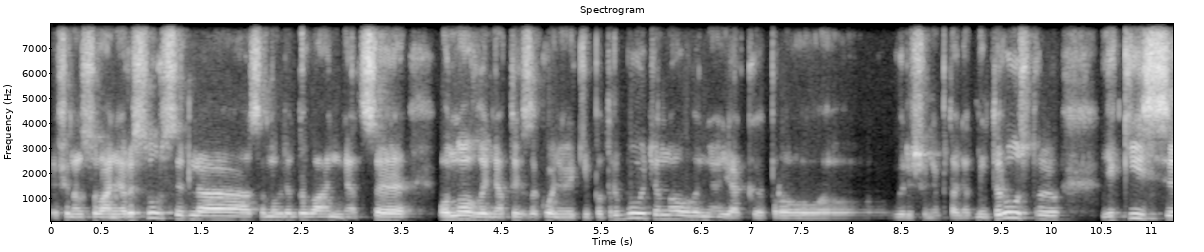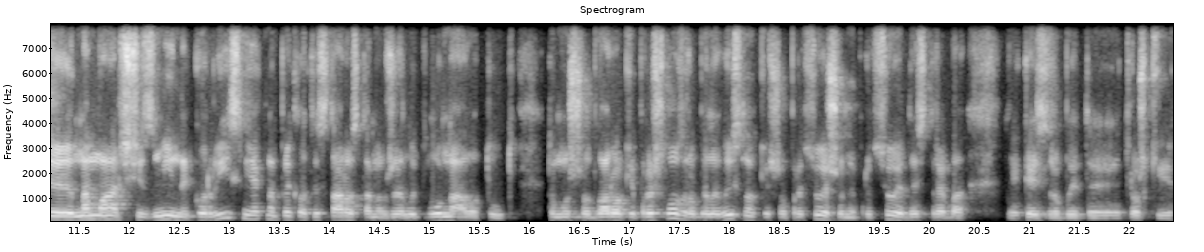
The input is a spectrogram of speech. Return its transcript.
фінансування ресурсів для самоврядування, це оновлення тих законів, які потребують оновлення, як про вирішення питання адмінтерустрою, якісь е, на марші зміни корисні, як, наприклад, і старостами вже лунало тут. Тому що два роки пройшло, зробили висновки, що працює, що не працює, десь треба якесь зробити трошки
